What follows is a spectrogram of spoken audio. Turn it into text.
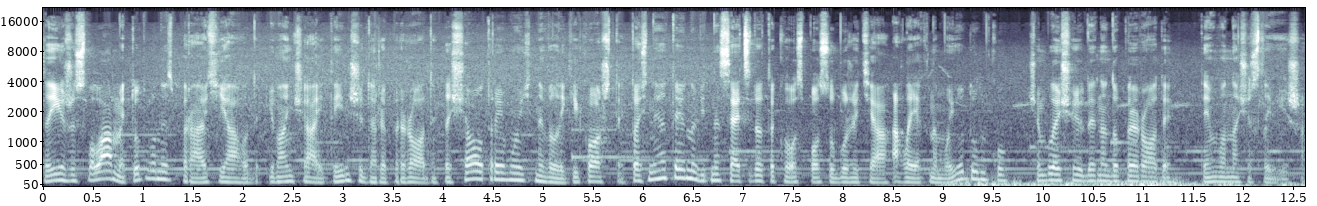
За їх же словами, тут вони збирають ягоди, іван-чай та інші дари природи, за що отримують невеликі кошти. Хтось негативно віднесеться до такого способу життя, але як на мою думку, чим ближче людина до природи, тим вона щасливіша.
